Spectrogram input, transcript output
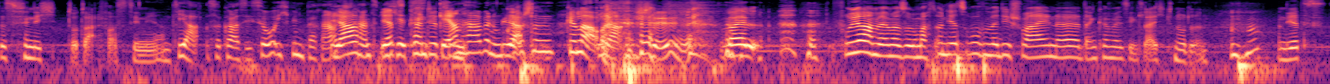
Das finde ich total faszinierend. Ja, so quasi so, ich bin parat, Ja, du kannst mich jetzt jetzt, könnt ihr gern zum- haben und Ja, kuscheln. genau. Ja, schön. Weil früher haben wir immer so gemacht, und jetzt rufen wir die Schweine, dann können wir sie gleich knuddeln. Und jetzt,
